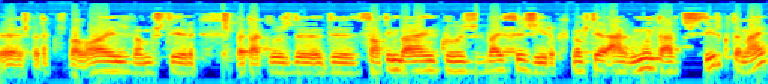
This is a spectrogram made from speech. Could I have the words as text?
uh, espetáculos de balões, vamos ter espetáculos de, de saltimbancos, vai ser giro. Vamos ter muita arte de circo também,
